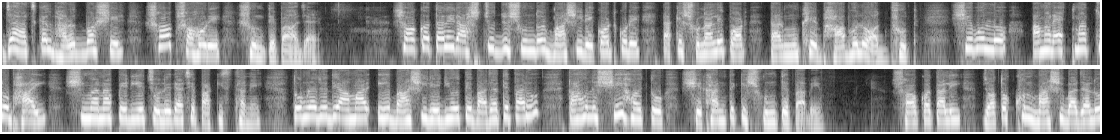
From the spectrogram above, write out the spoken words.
যা আজকাল ভারতবর্ষের সব শহরে শুনতে পাওয়া যায়। শওকত আলীর আশ্চর্য সুন্দর বাঁশি রেকর্ড করে তাকে শোনালে পর তার মুখের ভাব হলো অদ্ভুত। সে বলল, আমার একমাত্র ভাই সীমানা পেরিয়ে চলে গেছে পাকিস্তানে। তোমরা যদি আমার এ বাঁশি রেডিওতে বাজাতে পারো, তাহলে সে হয়তো সেখান থেকে শুনতে পাবে। শওকত আলী যতক্ষণ বাঁশি বাজালো,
